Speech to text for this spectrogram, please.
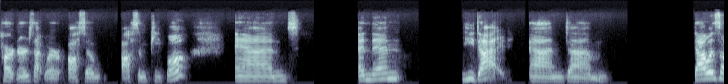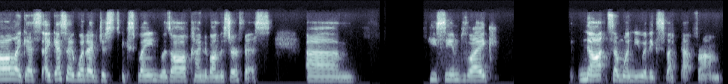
partners that were also awesome people. And and then he died. And um, that was all i guess i guess I, what i've just explained was all kind of on the surface. Um, he seemed like not someone you would expect that from.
